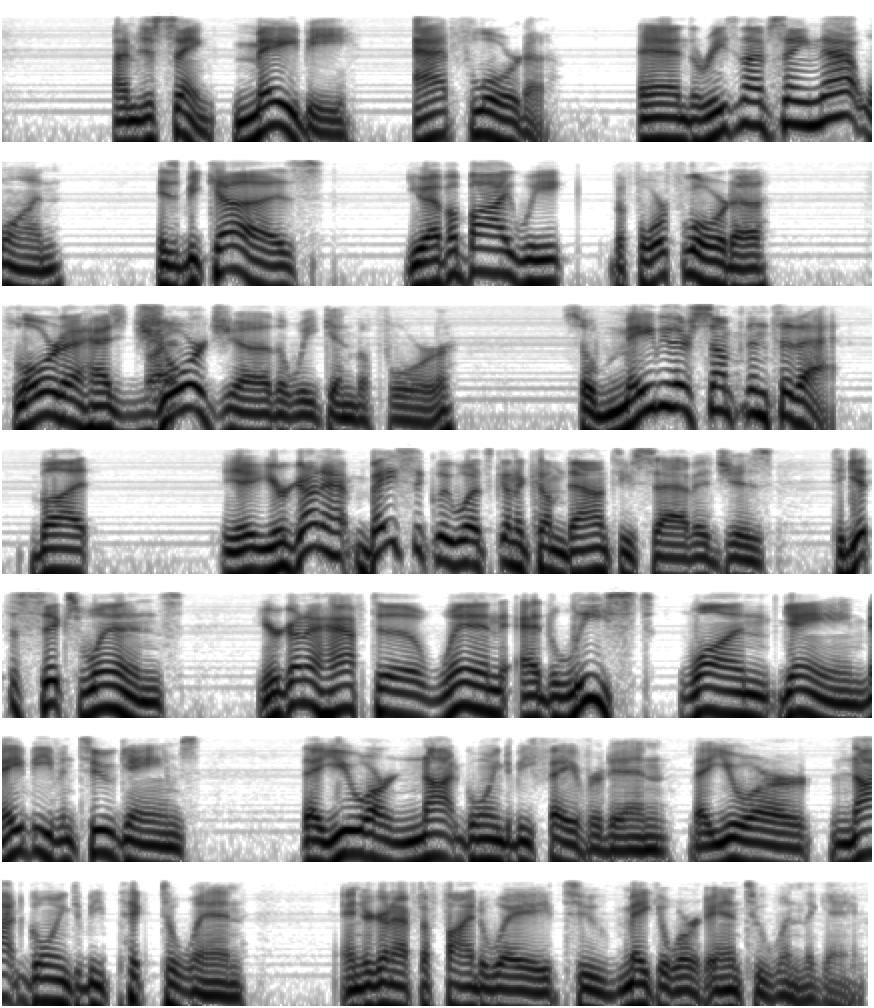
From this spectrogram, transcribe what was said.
I'm just saying, maybe at Florida. And the reason I'm saying that one is because you have a bye week before Florida. Florida has Georgia the weekend before. So maybe there's something to that. But you're going to, basically, what's going to come down to, Savage, is to get the six wins, you're going to have to win at least one game, maybe even two games that you are not going to be favored in, that you are not going to be picked to win, and you're going to have to find a way to make it work and to win the game.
